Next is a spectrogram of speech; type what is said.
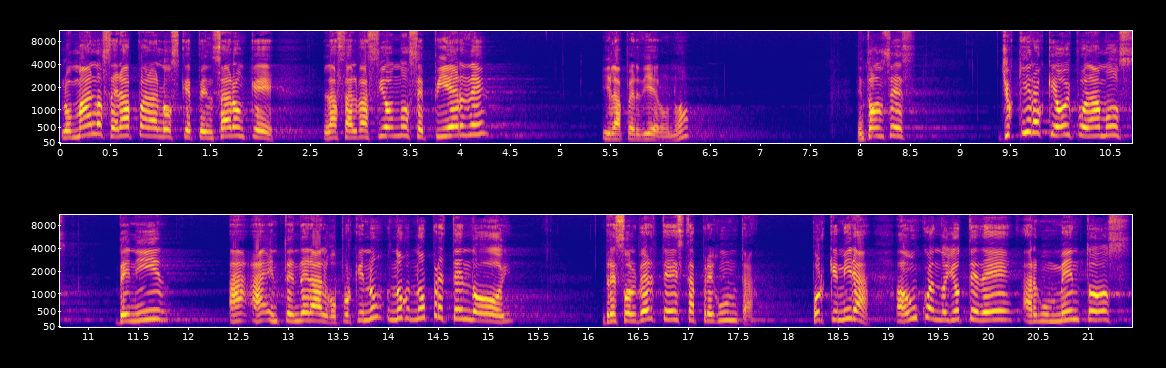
Lo malo será para los que pensaron que la salvación no se pierde y la perdieron, ¿no? Entonces, yo quiero que hoy podamos venir a, entender algo, porque no, no, no pretendo hoy resolverte esta pregunta. Porque mira, aun cuando yo te dé argumentos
